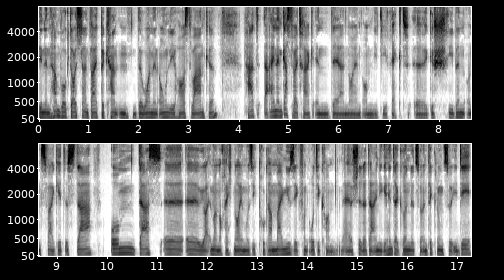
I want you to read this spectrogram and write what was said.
den in Hamburg deutschlandweit bekannten The One and Only Horst Warnke hat einen Gastbeitrag in der neuen Omni direkt äh, geschrieben. Und zwar geht es da um das äh, äh, ja immer noch recht neue Musikprogramm My Music von Oticon. Er schilderte einige Hintergründe zur Entwicklung, zur Idee.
